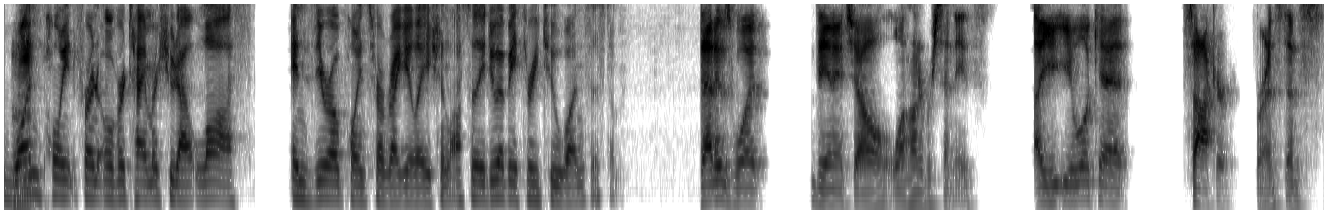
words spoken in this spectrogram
mm-hmm. one point for an overtime or shootout loss, and zero points for a regulation loss. So they do have a three-two-one system. That is what the NHL 100% needs. Uh, you, you, look at soccer, for instance,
